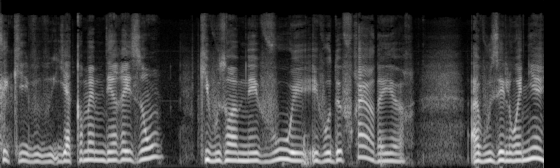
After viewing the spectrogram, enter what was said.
c'est qu'il y a quand même des raisons qui vous ont amené, vous et, et vos deux frères d'ailleurs, à vous éloigner.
